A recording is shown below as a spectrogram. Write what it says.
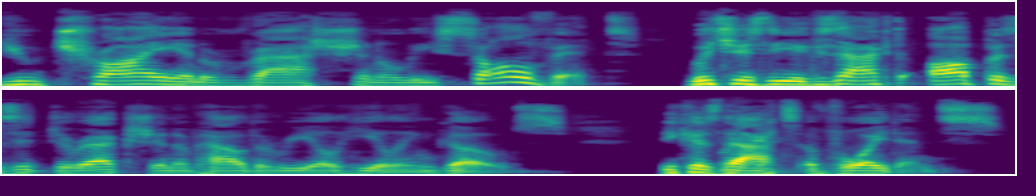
you try and rationally solve it, which is the exact opposite direction of how the real healing goes, because right. that's avoidance.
